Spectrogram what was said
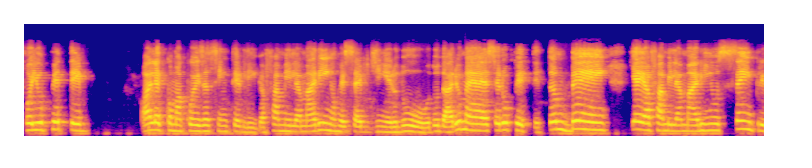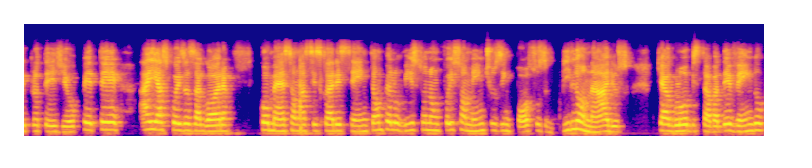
foi o PT, Olha como a coisa se interliga. A família Marinho recebe dinheiro do, do Dário Messer, o PT também, e aí a família Marinho sempre protegeu o PT, aí as coisas agora começam a se esclarecer. Então, pelo visto, não foi somente os impostos bilionários que a Globo estava devendo,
